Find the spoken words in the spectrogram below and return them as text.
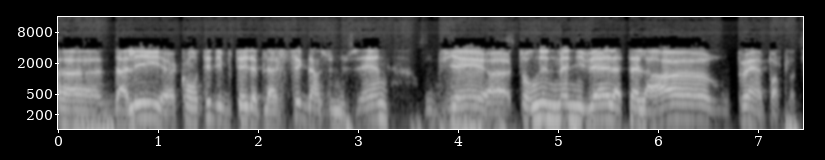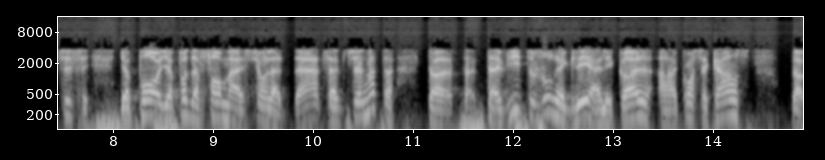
euh, d'aller euh, compter des bouteilles de plastique dans une usine ou bien euh, tourner une manivelle à telle heure ou peu importe. là. Tu sais, il n'y a, pas- y a pas de formation là-dedans. Habituellement, t'as- t'as- t'as- ta vie est toujours réglée à l'école. En conséquence, ben,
